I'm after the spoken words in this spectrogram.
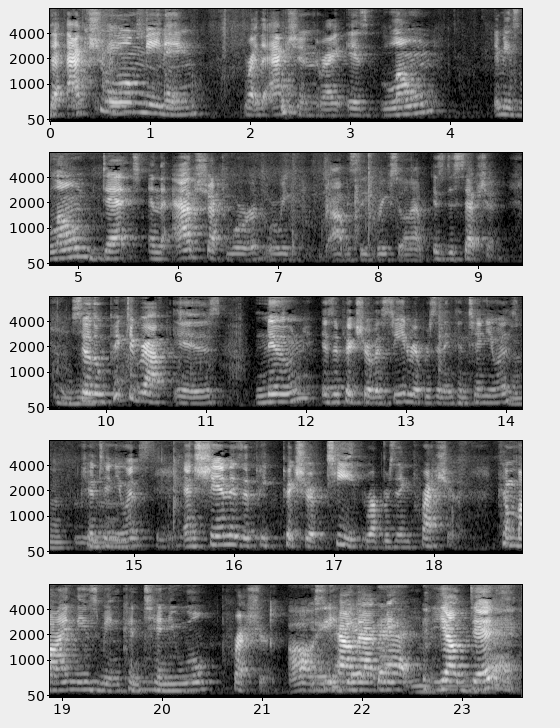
the actual meaning, right? The action, right, is loan. It means loan, debt, and the abstract word, where we obviously Greek still have, is deception. So the pictograph is noon is a picture of a seed representing continuous, mm-hmm. continuance, and shin is a picture of teeth representing pressure. Combined, these mean continual pressure. Oh, you see how that, that? me- yeah, debt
